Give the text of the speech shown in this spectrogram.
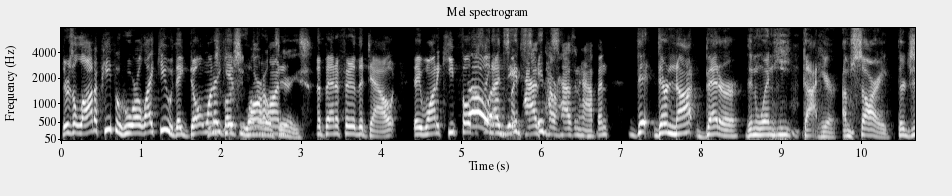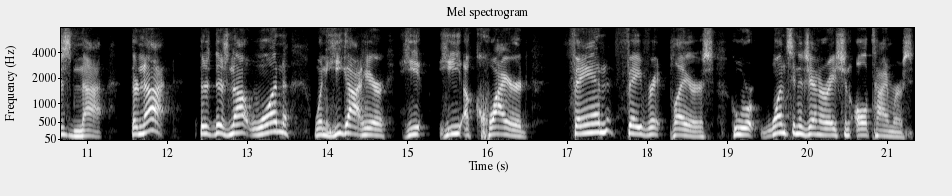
there's a lot of people who are like you. They don't want to give Farhan the benefit of the doubt. They want to keep focusing no, on what has it's, or hasn't happened. They, they're not better than when he got here. I'm sorry, they're just not. They're not. There's there's not one when he got here. He he acquired fan favorite players who were once in a generation all timers.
